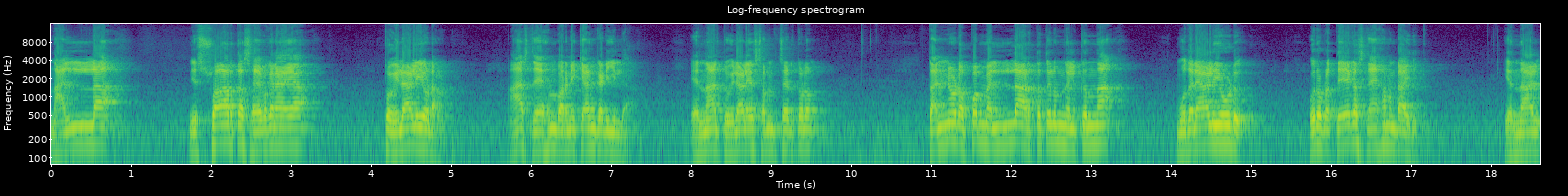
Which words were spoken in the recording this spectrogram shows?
നല്ല നിസ്വാർത്ഥ സേവകനായ തൊഴിലാളിയോടാണ്. ആ സ്നേഹം വർണിക്കാൻ കഴിയില്ല. എന്നാൽ തൊഴിലാളിയെ സംബന്ധിച്ചിടത്തോളം തന്നോടൊപ്പം എല്ലാ അർത്ഥത്തിലും നിൽക്കുന്ന മുതലാളിയോട് ഒരു പ്രത്യേക സ്നേഹമുണ്ടായിരിക്കും. എന്നാൽ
